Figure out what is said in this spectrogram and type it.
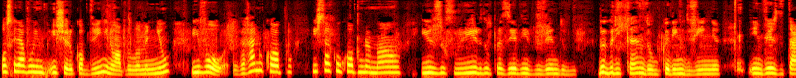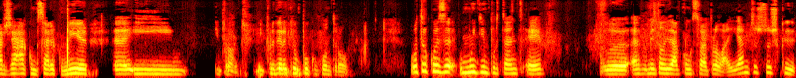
Ou se calhar vou encher o copo de vinho e não há problema nenhum e vou agarrar no copo e estar com o copo na mão e usufruir do prazer de ir bebendo, bebericando um bocadinho de vinho em vez de estar já a começar a comer uh, e, e pronto, e perder aqui um pouco o controle. Outra coisa muito importante é Uh, a mentalidade com que se vai para lá. E há muitas pessoas que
